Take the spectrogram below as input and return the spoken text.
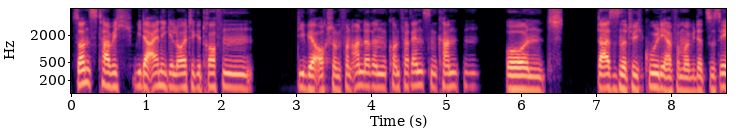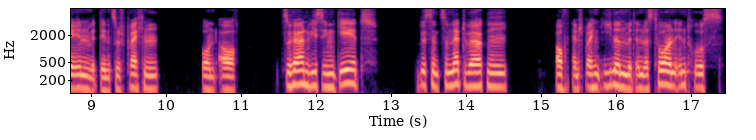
Sonst habe ich wieder einige Leute getroffen, die wir auch schon von anderen Konferenzen kannten. Und da ist es natürlich cool, die einfach mal wieder zu sehen, mit denen zu sprechen und auch zu hören, wie es ihnen geht, ein bisschen zu networken, auch entsprechend ihnen mit Investoren-Intros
